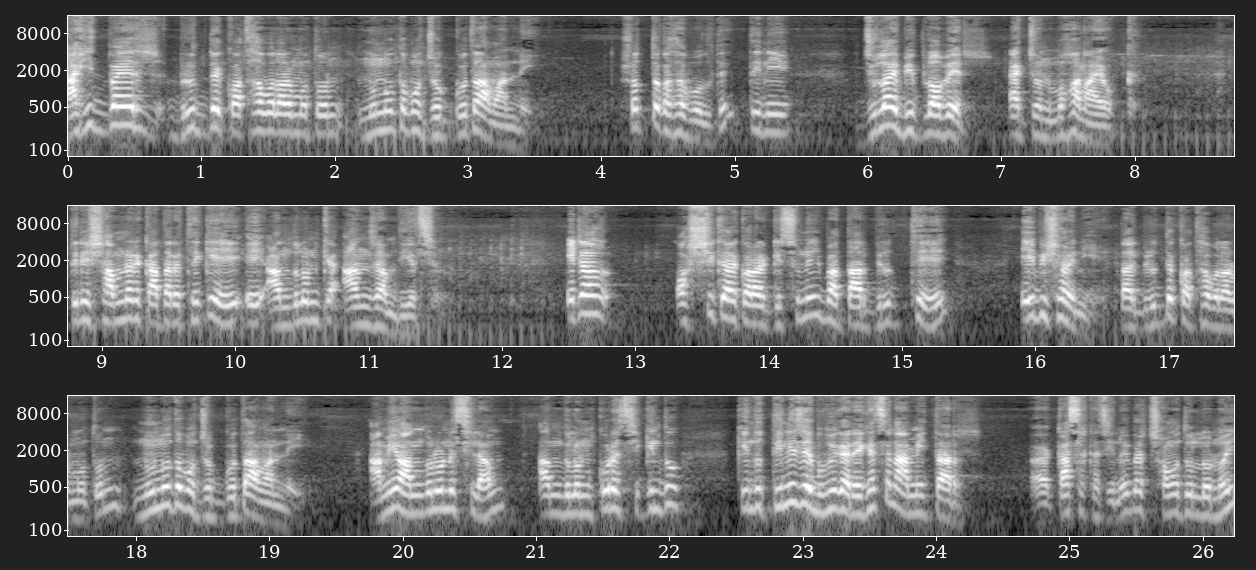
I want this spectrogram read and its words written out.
নাহিদ ভাইয়ের বিরুদ্ধে কথা বলার মতন ন্যূনতম যোগ্যতা আমার নেই। সত্য কথা বলতে, তিনি জুলাই বিপ্লবের একজন মহানায়ক। তিনি সামনের কাতারে থেকে এই আন্দোলনকে আঞ্জাম দিয়েছেন। এটা অস্বীকার করার কিছু নেই বা তার বিরুদ্ধে এই বিষয় নিয়ে। তার বিরুদ্ধে কথা বলার মতন ন্যূনতম যোগ্যতা আমার নেই। আমিও আন্দোলনে ছিলাম, আন্দোলন করেছি, কিন্তু কিন্তু তিনি যে ভূমিকা রেখেছেন আমি তার কাছাকাছি নই বা সমতুল্য নই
